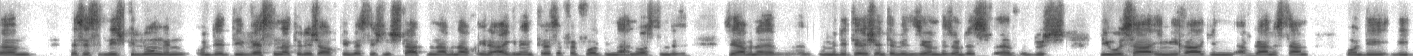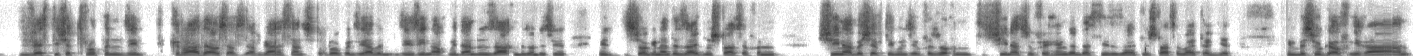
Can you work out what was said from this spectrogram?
ähm, das ist nicht gelungen und die, die Westen natürlich auch die westlichen Staaten haben auch ihre eigene Interesse verfolgt im Nahen Osten. Sie haben äh, militärische Intervention besonders äh, durch die USA im Irak, in Afghanistan und die, die westlichen Truppen sind gerade aus, aus Afghanistan zurück und sie haben, sie sind auch mit anderen Sachen, besonders mit sogenannter Seitenstraße von China beschäftigt und sie versuchen, China zu verhindern, dass diese Seitenstraße weitergeht. In Bezug auf Iran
